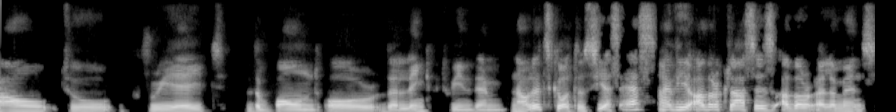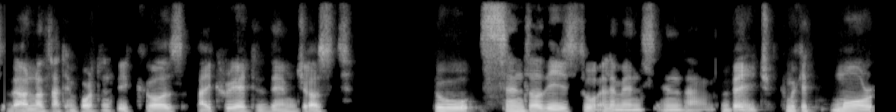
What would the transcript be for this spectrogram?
how to create the bond or the link between them. Now let's go to CSS. I have here other classes, other elements. They are not that important because I created them just to center these two elements in the page to make it more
